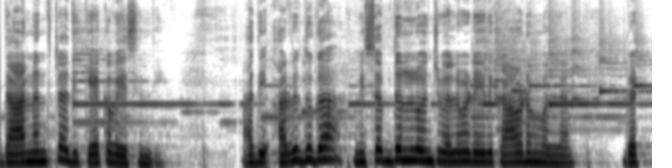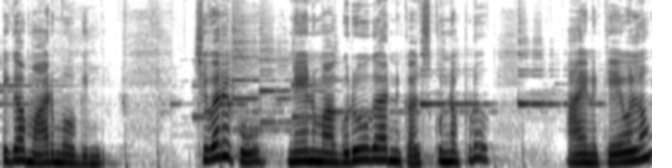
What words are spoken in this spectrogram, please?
దానంతట అది కేక వేసింది. అది అరుదుగా నిశ్శబ్దంలోంచి వెలువడేది కావడం వల్ల గట్టిగా మారుమోగింది. చివరకు నేను మా గురువుగారిని కలుసుకున్నప్పుడు ఆయన కేవలం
